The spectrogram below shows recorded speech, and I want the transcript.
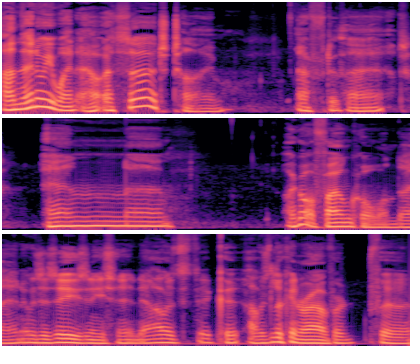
and then we went out a third time after that, and. Um, I got a phone call one day, and it was Aziz, and he said I was I was looking around for for a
